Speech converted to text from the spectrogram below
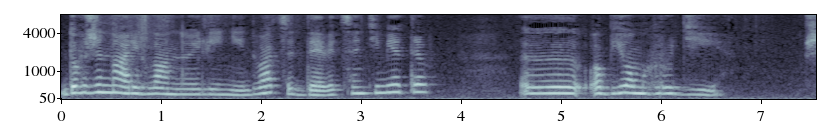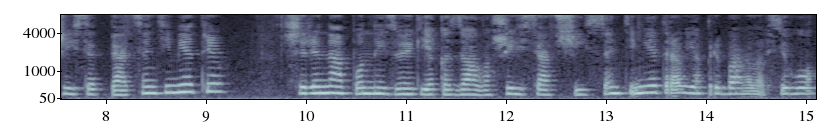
Довжина регланної лінії 29 см, об'єм груді 65 см, ширина по низу, як я казала, 66 см. Я прибавила всього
